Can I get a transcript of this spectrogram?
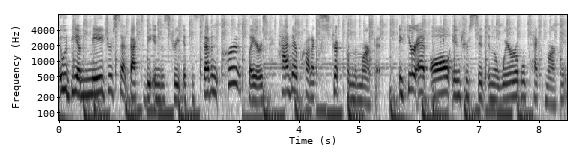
It would be a major setback to the industry if the seven current players had their products stripped from the market. If you're at all interested in the wearable tech market,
